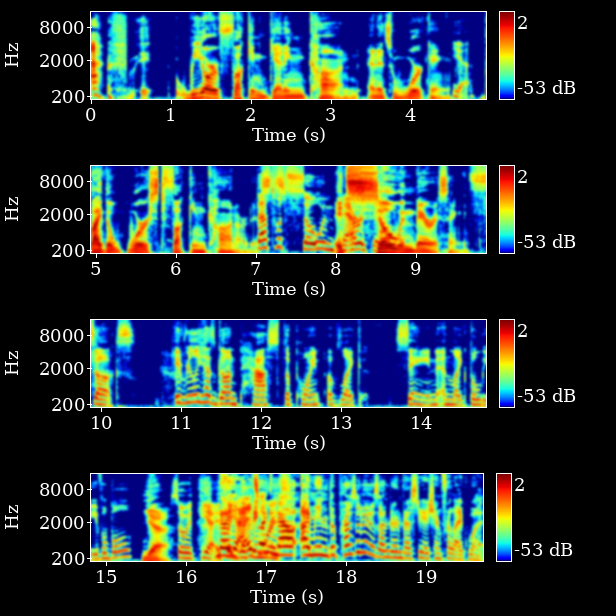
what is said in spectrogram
we are fucking getting conned, and it's working. Yeah. By the worst fucking con artist. That's what's so embarrassing. It's so embarrassing. It sucks. It really has gone past the point of like sane and like believable. Yeah. So it yeah, it's no, like yeah, that it's thing like where now. I mean, the president is under investigation for like what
